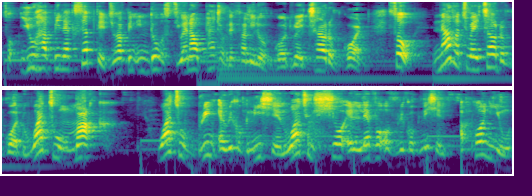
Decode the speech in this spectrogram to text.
So you have been accepted, you have been endorsed, you are now part of the family of God, you are a child of God. So now that you are a child of God, what will mark what will bring a recognition, what will show a level of recognition upon you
